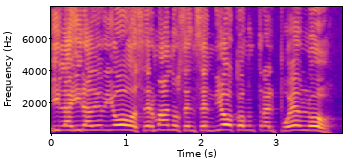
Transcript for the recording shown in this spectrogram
Y la ira de Dios, hermanos, se encendió contra el pueblo.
